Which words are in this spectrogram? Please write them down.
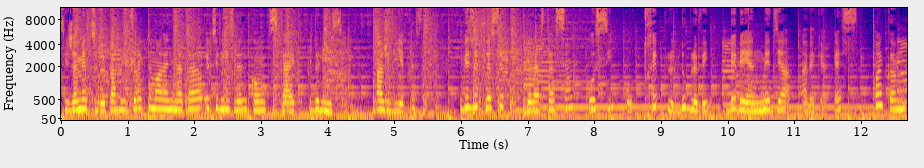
Si jamais tu veux parler directement à l'animateur, utilise le compte Skype de l'émission. Ah, j'oubliais presque. Visite le site de la station aussi au www.bbnmedia avec un s.com.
